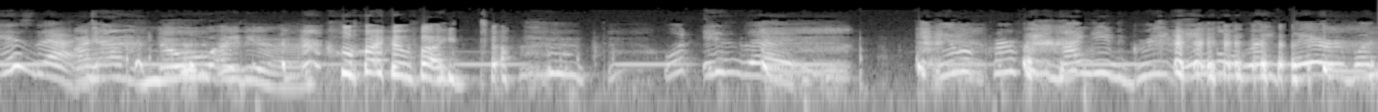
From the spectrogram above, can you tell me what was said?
is that? I have no idea. what have I done? What is that? You have a perfect 90 degree angle right there, but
